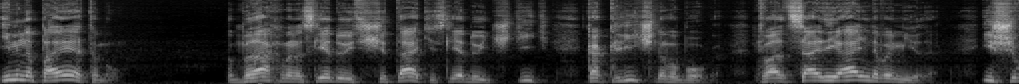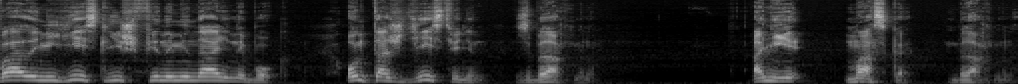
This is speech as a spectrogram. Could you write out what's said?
Именно поэтому Брахмана следует считать и следует чтить как личного Бога, Творца реального мира, и Швара не есть лишь феноменальный Бог, он тождественен с Брахманом, а не маска Брахмана.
